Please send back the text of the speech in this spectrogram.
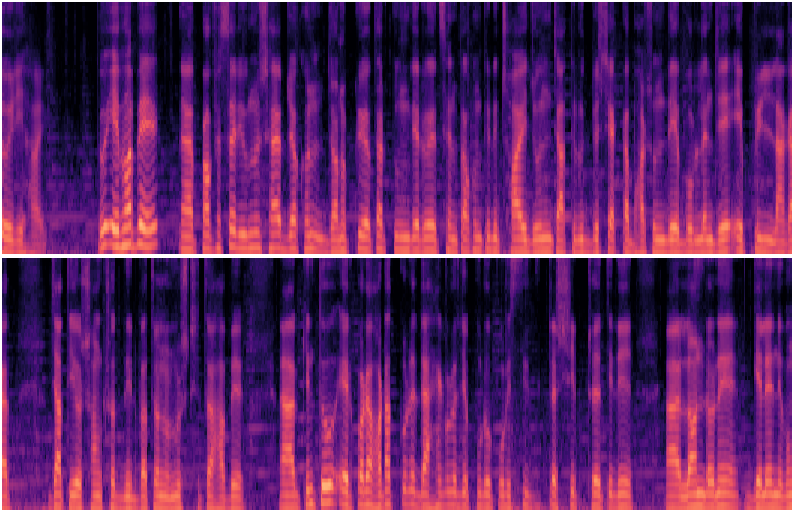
তৈরি হয়। তো এভাবে প্রফেসর ইউনু সাহেব যখন জনপ্রিয়তার তুঙ্গে রয়েছেন, তখন তিনি ছয় জুন জাতির উদ্দেশ্যে একটা ভাষণ দিয়ে বললেন যে, এপ্রিল নাগাদ জাতীয় সংসদ নির্বাচন অনুষ্ঠিত হবে। কিন্তু এরপরে হঠাৎ করে দেখা গেলো যে, পুরো পরিস্থিতিটা শিফট হয়ে তিনি লন্ডনে গেলেন এবং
